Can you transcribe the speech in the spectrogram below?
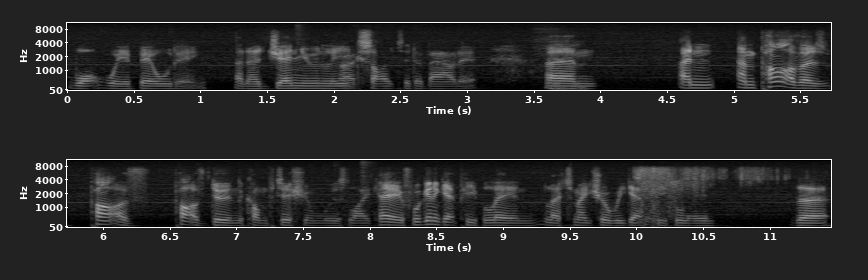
what we're building and are genuinely Right. excited about it um and and part of us part of part of doing the competition was like hey if we're going to get people in let's make sure we get people in that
